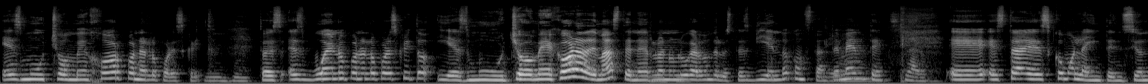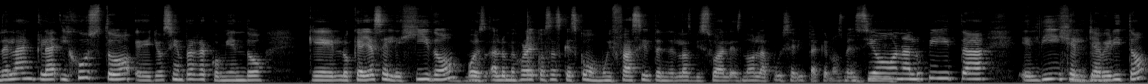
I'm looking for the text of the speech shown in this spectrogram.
Es mucho mejor ponerlo por escrito. Entonces, es bueno ponerlo por escrito y es mucho mejor además tenerlo en un lugar donde lo estés viendo constantemente. Claro. Eh, esta es como la intención del ancla y justo eh, yo siempre recomiendo que lo que hayas elegido, pues a lo mejor hay cosas que es como muy fácil tenerlas visuales, ¿no? La pulserita que nos menciona, Lupita, el dije, el llaverito.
